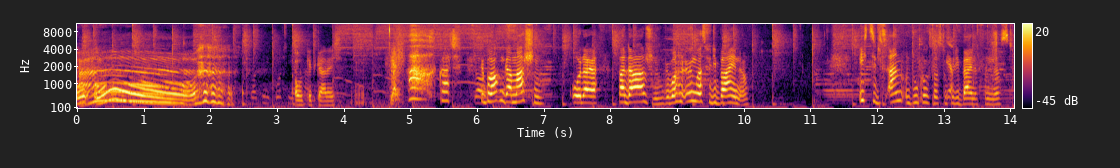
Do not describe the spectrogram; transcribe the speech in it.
Oh. Oh, geht gar nicht. Ach Gott, wir brauchen Gamaschen oder Bandagen. Wir brauchen irgendwas für die Beine. Ich zieh das an und du guckst, was du für die Beine findest.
